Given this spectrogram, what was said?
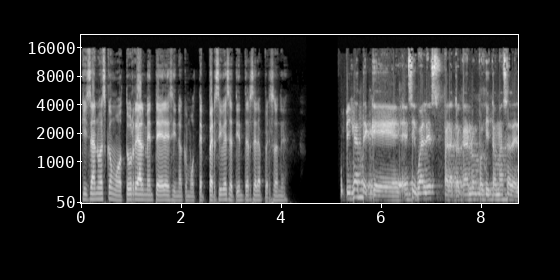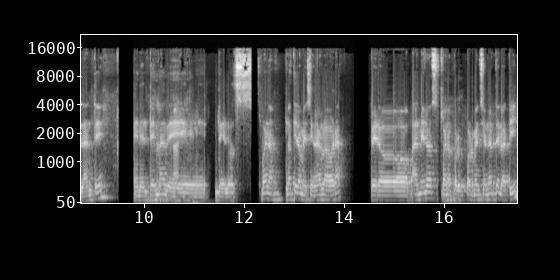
quizá no es como tú realmente eres, sino como te percibes a ti en tercera persona. Fíjate que es igual, es para tocarlo un poquito más adelante en el tema de, de los, bueno, no quiero mencionarlo ahora, pero al menos, bueno, por, por mencionártelo a ti,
